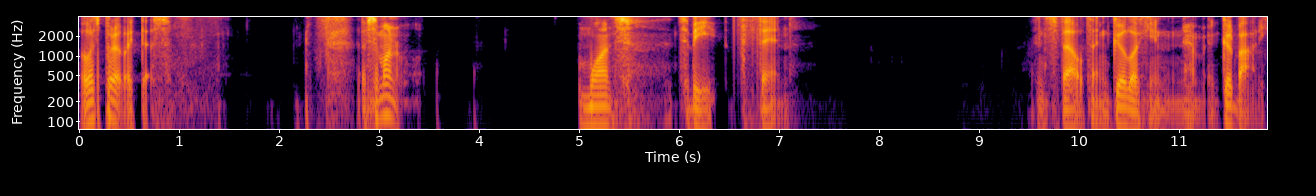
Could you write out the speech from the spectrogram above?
But let's put it like this if someone wants to be thin and svelte and good looking and have a good body,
